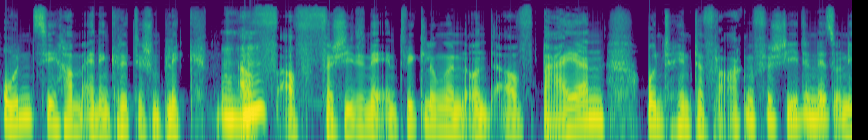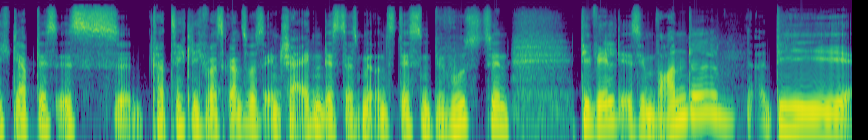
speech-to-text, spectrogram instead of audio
Und sie haben einen kritischen Blick mhm. auf, auf verschiedene Entwicklungen und auf Bayern und hinterfragen Verschiedenes. Und ich glaube, das ist tatsächlich was ganz was Entscheidendes, dass wir uns dessen bewusst sind. Die Welt ist im Wandel. Die,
